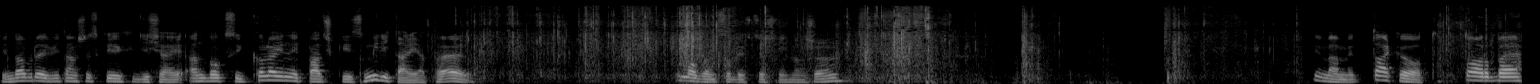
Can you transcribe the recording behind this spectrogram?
Dzień dobry, witam wszystkich. Dzisiaj unboxing kolejnej paczki z militaria.pl. Mogłem sobie wcześniej nożem. I mamy taką oto torbę.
